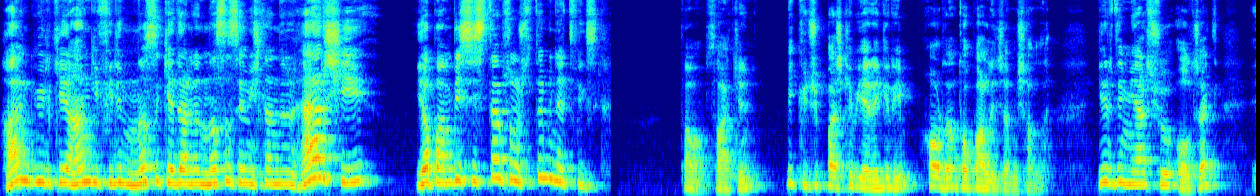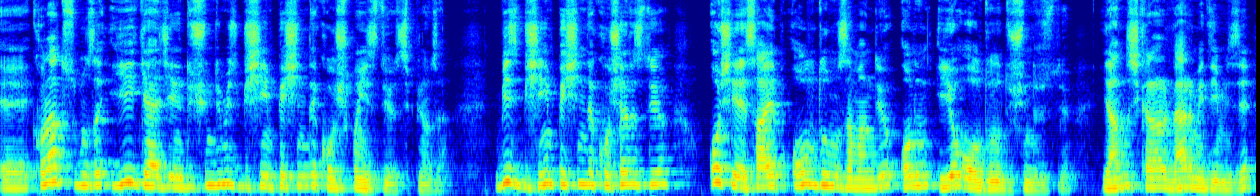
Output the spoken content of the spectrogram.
Hangi ülkeyi, hangi film, nasıl kederlenir, nasıl sevinçlendirir her şeyi yapan bir sistem sonuçta değil mi Netflix? Tamam sakinim. Bir küçük başka bir yere gireyim. Oradan toparlayacağım inşallah. Girdiğim yer şu olacak. E, konatusumuza iyi geleceğini düşündüğümüz bir şeyin peşinde koşmayız diyor Spinoza. Biz bir şeyin peşinde koşarız diyor. O şeye sahip olduğumuz zaman diyor onun iyi olduğunu düşünürüz diyor. Yanlış karar vermediğimizi,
